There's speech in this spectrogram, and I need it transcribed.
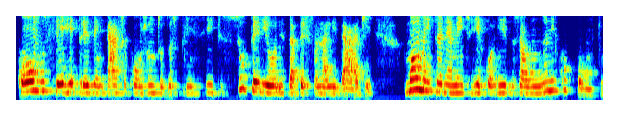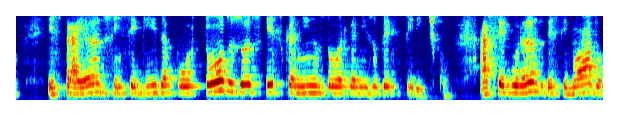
como se representasse o conjunto dos princípios superiores da personalidade, momentaneamente recolhidos a um único ponto, espraiando-se em seguida por todos os escaninhos do organismo perispirítico, assegurando desse modo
